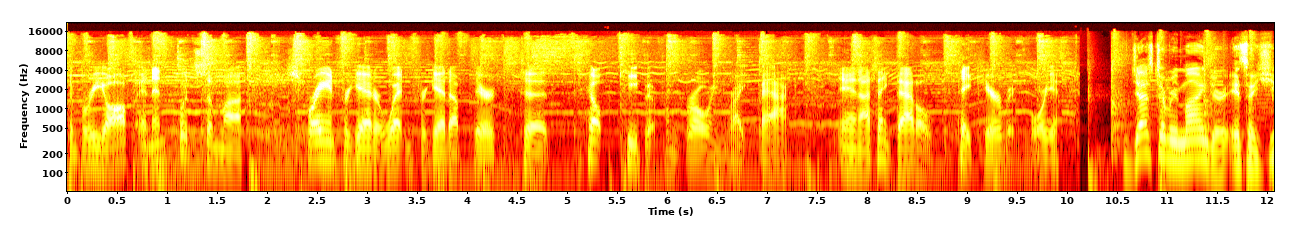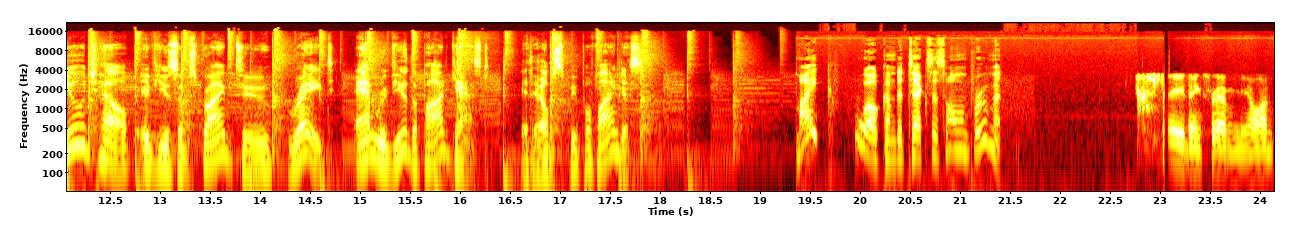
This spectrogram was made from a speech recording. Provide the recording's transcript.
debris off, and then put some uh, spray and forget or wet and forget up there to help keep it from growing right back. And I think that'll take care of it for you. Just a reminder it's a huge help if you subscribe to, rate, and review the podcast. It helps people find us. Mike, welcome to Texas Home Improvement. Hey, thanks for having me on.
